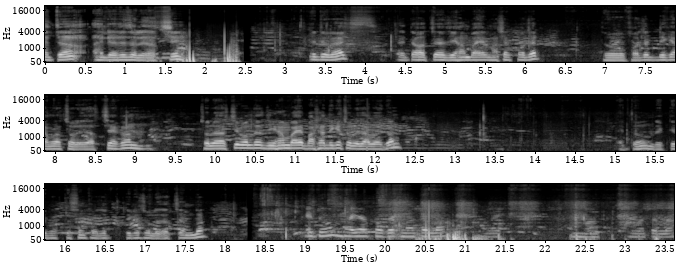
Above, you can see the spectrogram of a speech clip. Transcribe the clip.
এটা চলে যাচ্ছি। এটা হচ্ছে জিহাম ভাইয়ের মাছের প্রজেক্ট তো প্রজেক্ট দিকে আমরা চলে যাচ্ছি এখন। চলে যাচ্ছি বলতে জিহাম ভাইয়ের বাসার দিকে চলে যাব এখন। এই তো দেখতে পাচ্ছেন প্রজেক্ট দিকে চলে যাচ্ছি আমরা। এই তো ভাইয়ার প্রজেক্ট মাশাল্লাহ অনেক মাছ মাশাল্লাহ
